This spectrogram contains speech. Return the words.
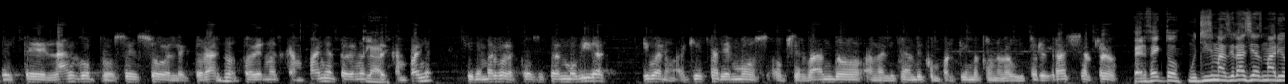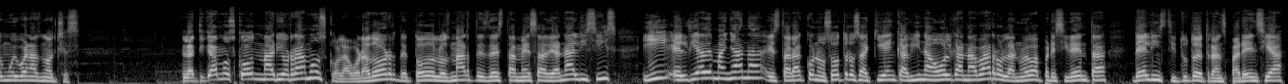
este largo proceso electoral, ¿no? Todavía no es campaña, todavía no es campaña sin embargo, las cosas están movidas. Y bueno, aquí estaremos observando, analizando y compartiendo con el auditorio. Gracias, Alfredo. Perfecto. Muchísimas gracias, Mario. Muy buenas noches. Platicamos con Mario Ramos, colaborador de todos los martes de esta mesa de análisis, y el día de mañana estará con nosotros aquí en cabina Olga Navarro, la nueva presidenta del Instituto de Transparencia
